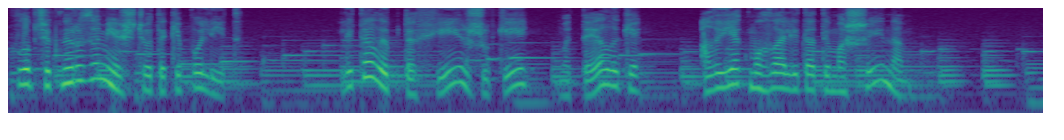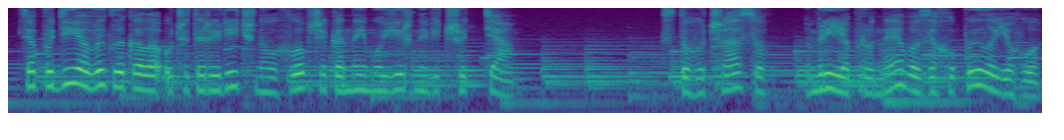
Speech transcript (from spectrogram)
Хлопчик не розумів, що таке політ. Літали птахи, жуки, метелики, але як могла літати машина? Ця подія викликала у чотирирічного хлопчика неймовірне відчуття. З того часу мрія про небо захопила його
